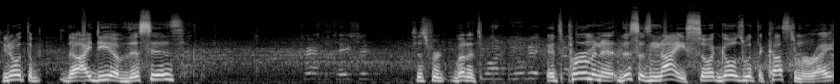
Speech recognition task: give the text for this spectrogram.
You know what the, the idea of this is? Transportation. Just for, but it's, You want to move it? it's permanent. This is nice, so it goes with the customer, right?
